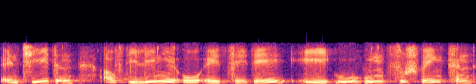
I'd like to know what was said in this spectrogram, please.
entschieden, auf die Linie OECD, EU umzuschwenken.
